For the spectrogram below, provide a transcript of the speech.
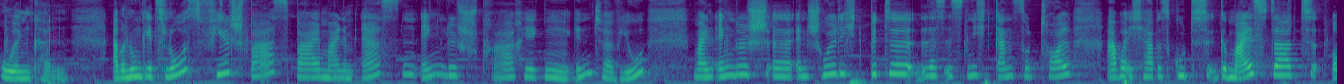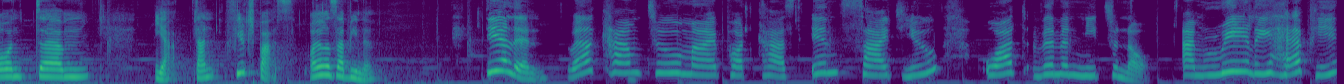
holen können. Aber nun geht's los. Viel Spaß bei meinem ersten englischsprachigen Interview. Mein Englisch äh, entschuldigt bitte, das ist nicht ganz so toll, aber ich habe es gut gemeistert und ähm, ja, dann viel Spaß. Eure Sabine. Dear Lynn, welcome to my podcast Inside You. What women need to know. I'm really happy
